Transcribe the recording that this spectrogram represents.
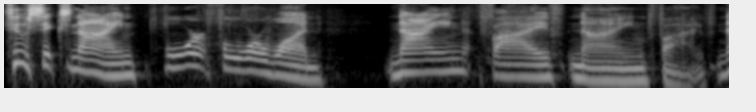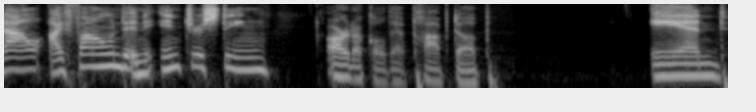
269 441 9595. Now, I found an interesting article that popped up, and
